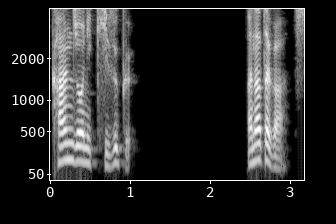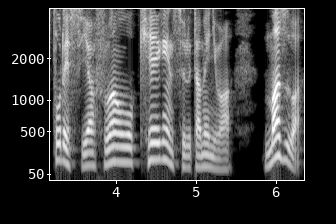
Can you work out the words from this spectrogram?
感情に気づく。あなたがストレスや不安を軽減するためには、まずは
